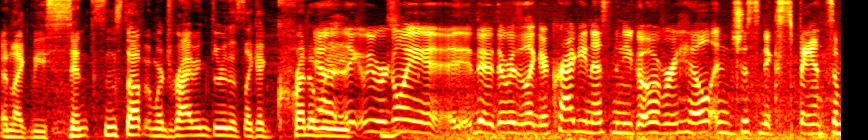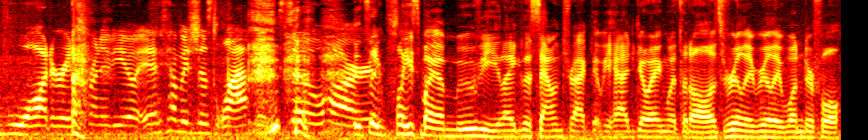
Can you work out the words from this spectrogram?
and like these synths and stuff, and we're driving through this like incredibly. Yeah, like we were going. uh, There, there was like a cragginess, and then you go over a hill, and just an expanse of water in front of you. And I was just laughing so hard. It's like placed by a movie, like the soundtrack that we had going with it all. It's really, really wonderful.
